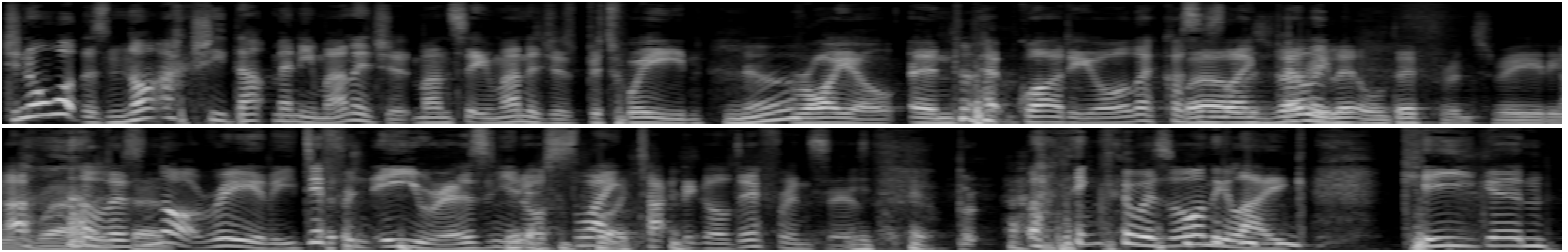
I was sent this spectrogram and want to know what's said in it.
Do you know what? There's not actually that many manager, Man City managers between No. Royle and Pep Guardiola because Well, there's there's like very Pele- little difference, really, as well. well, there's not really different eras and you know slight tactical differences. But I think there was only like Keegan,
